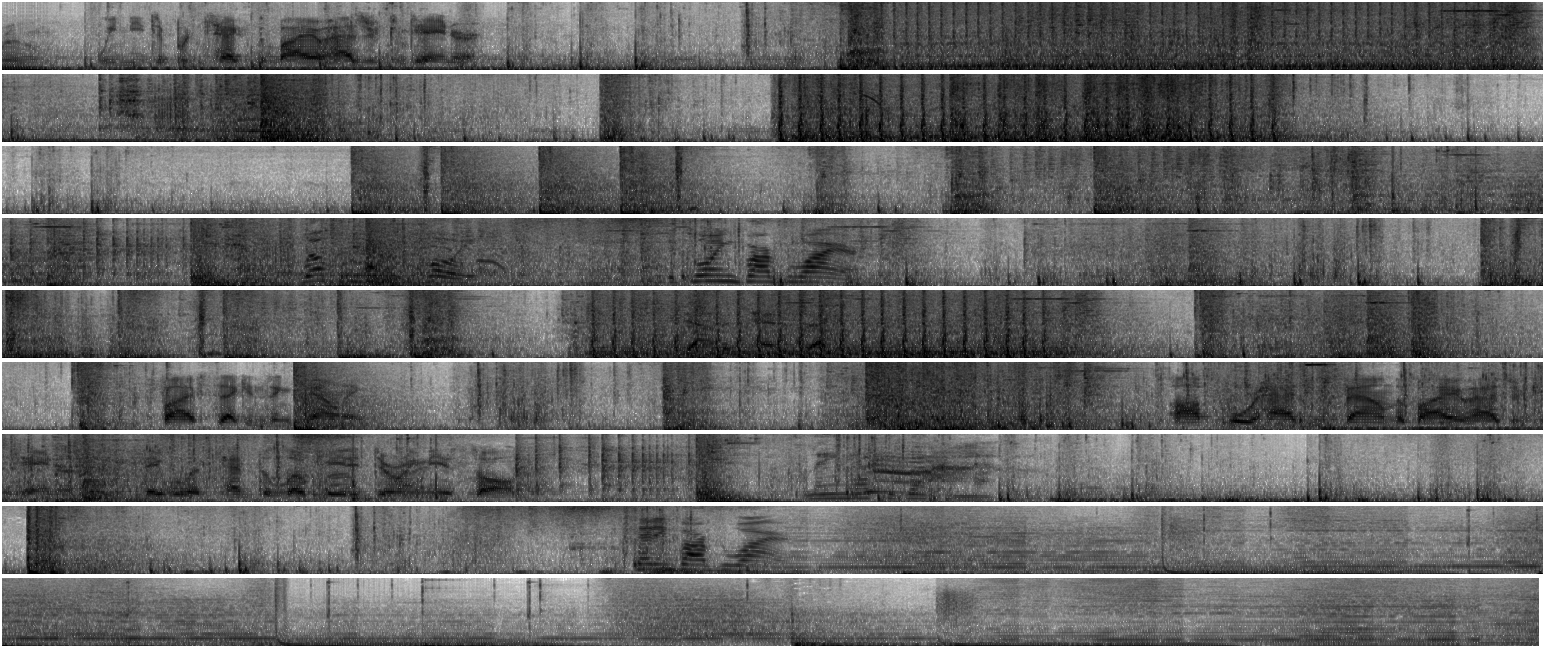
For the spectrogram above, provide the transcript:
room. We need to protect the biohazard container. Welcome to deployed. Deploying barbed wire. Down to 10 seconds. Five seconds and counting. OpFor hasn't found the biohazard container. They will attempt to locate it during the assault. Laying out the welcome mat. Setting barbed wire.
